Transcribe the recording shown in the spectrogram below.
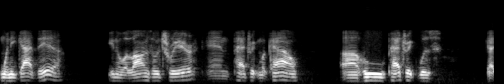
when he got there, you know, Alonzo Trier and Patrick McCaw, uh, who Patrick was got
